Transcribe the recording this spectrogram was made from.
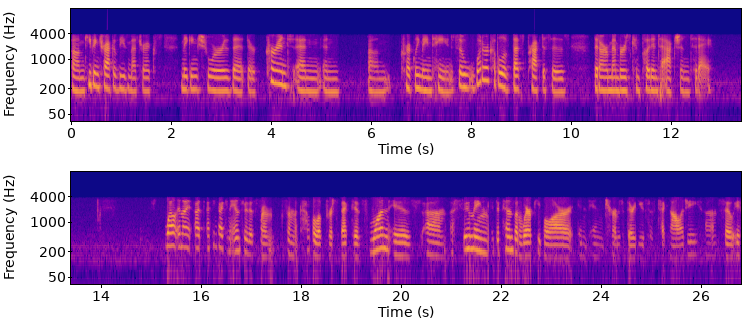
Um, keeping track of these metrics, making sure that they're current and and um, correctly maintained. So, what are a couple of best practices that our members can put into action today? Well, and I, I, I think I can answer this from from a couple of perspectives. One is um, assuming it depends on where people are in, in terms of their use of technology. Um, so if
